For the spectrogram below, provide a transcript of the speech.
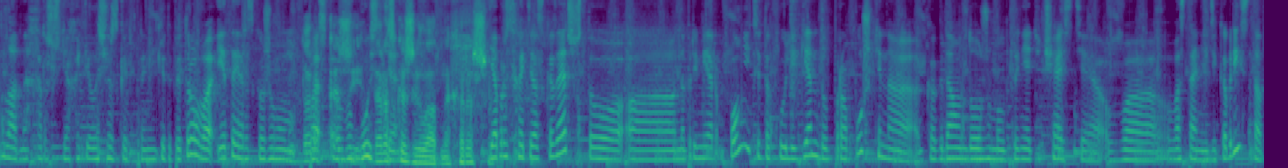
Ладно, хорошо, я хотела еще сказать про Никиту Петрова. Это я расскажу вам Ну, да по- расскажи, в бусте. да расскажи, ладно, хорошо. Я просто хотела сказать, что, а, например, помните такую легенду про Пушкина, когда он должен был принять участие в восстании декабристов,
